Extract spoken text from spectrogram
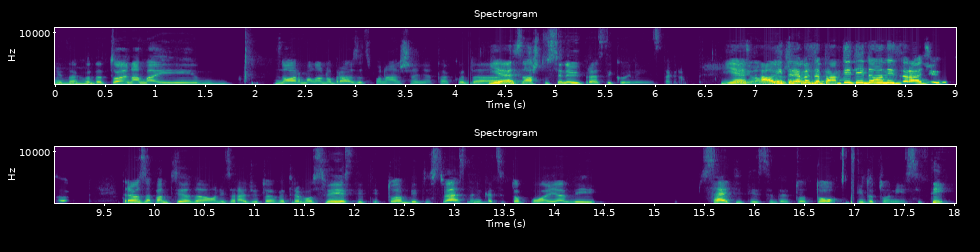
I tako da to je nama i normalan obrazac ponašanja, tako da Jest. zašto se ne bi preslikao i na Instagram. Jest, I ali treba zato- zapamtiti da oni zarađuju to. Treba zapamtiti da oni zarađuju toga, treba osvijestiti to, biti svestan i kad se to pojavi, setiti se da je to to i da to nisi ti.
